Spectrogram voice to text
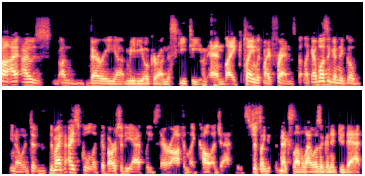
well, I, I was on very uh, mediocre on the ski team and like playing with my friends, but like I wasn't going to go, you know, into the, my high school, like the varsity athletes, they're often like college athletes, just like next level. I wasn't going to do that.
